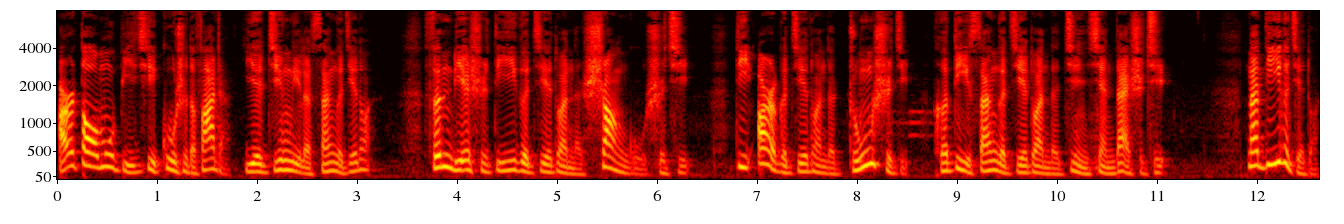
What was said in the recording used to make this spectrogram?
而《盗墓笔记》故事的发展也经历了三个阶段，分别是第一个阶段的上古时期、第二个阶段的中世纪和第三个阶段的近现代时期。那第一个阶段。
